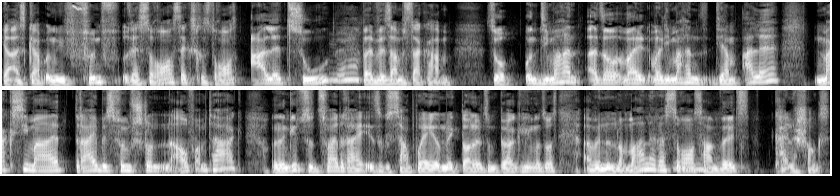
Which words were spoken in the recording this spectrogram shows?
Ja, es gab irgendwie fünf Restaurants, sechs Restaurants, alle zu, Ja. weil wir Samstag haben. So, und die machen, also, weil, weil die machen, die haben alle maximal drei bis fünf Stunden auf am Tag. Und dann gibt's so zwei, drei, so Subway und McDonalds und Burger King und sowas. Aber wenn du normale Restaurants haben willst, keine Chance.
